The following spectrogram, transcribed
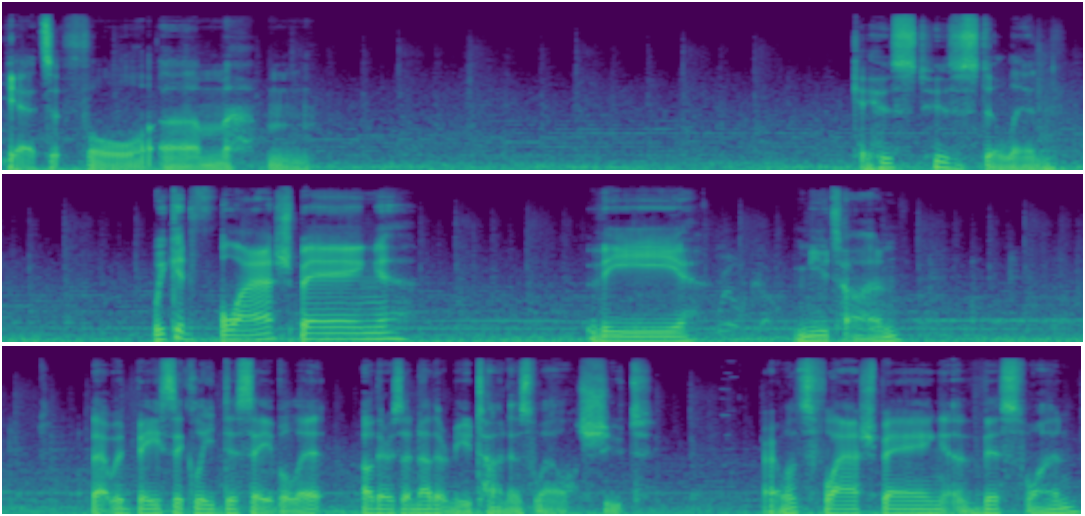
Yeah, it's at full. Um, hmm. Okay, who's who's still in? We could flashbang the muton. That would basically disable it. Oh, there's another muton as well. Shoot. All right, let's flashbang this one.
